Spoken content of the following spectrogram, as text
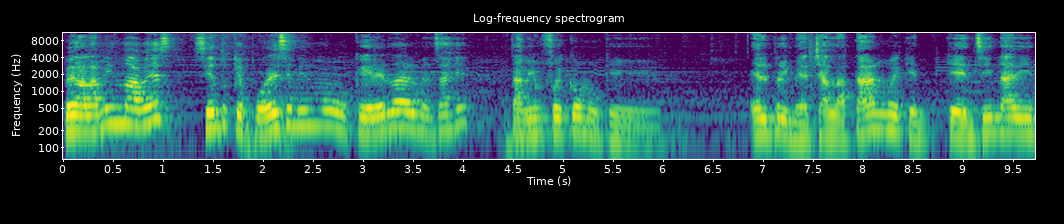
pero a la misma vez siento que por ese mismo querer dar el mensaje, también fue como que el primer charlatán, güey, que, que en sí nadie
